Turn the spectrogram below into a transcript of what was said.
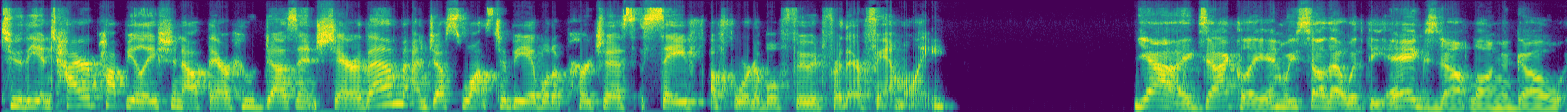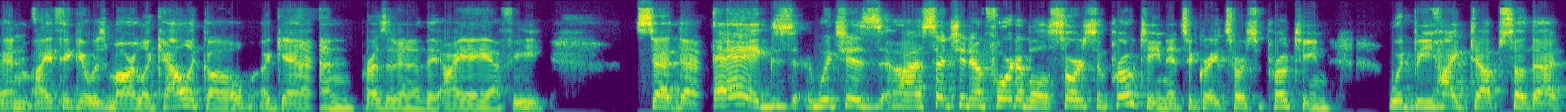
to the entire population out there who doesn't share them and just wants to be able to purchase safe, affordable food for their family. Yeah, exactly. And we saw that with the eggs not long ago. And I think it was Marla Calico, again, president of the IAFE, said that eggs, which is uh, such an affordable source of protein, it's a great source of protein, would be hiked up so that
